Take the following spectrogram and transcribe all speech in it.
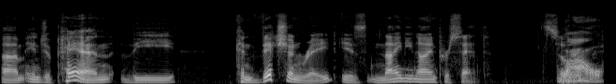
um, in Japan the conviction rate is 99%. So wow.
